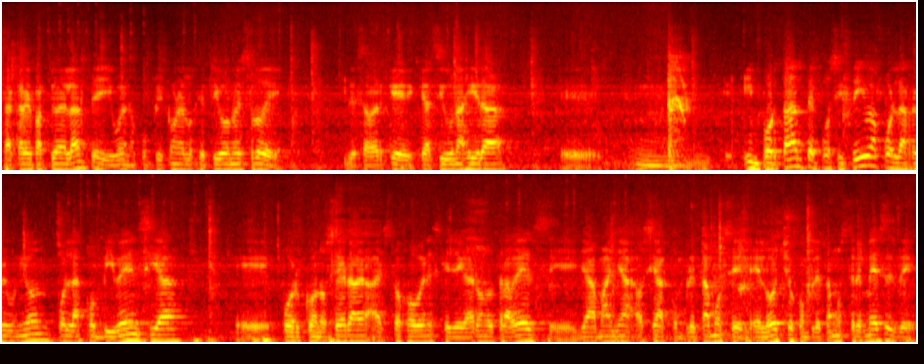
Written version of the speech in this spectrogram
sacar el partido adelante y bueno, cumplir con el objetivo nuestro de, de saber que, ha sido una gira eh, mm, importante, positiva por la reunión, por la convivencia, por conocer a, estos jóvenes que llegaron otra vez. ya mañana, o sea, completamos el, el 8, completamos tres meses de,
